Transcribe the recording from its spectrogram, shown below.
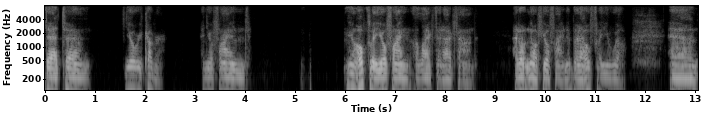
that um, you'll recover and you'll find you know, hopefully you'll find a life that I've found. I don't know if you'll find it, but hopefully you will. And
